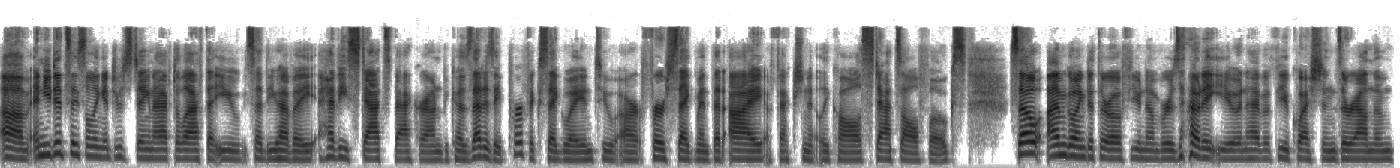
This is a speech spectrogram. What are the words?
Um, and you did say something interesting, and I have to laugh that you said you have a heavy stats background because that is a perfect segue into our first segment that I affectionately call Stats All Folks. So I'm going to throw a few numbers out at you and have a few questions around them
